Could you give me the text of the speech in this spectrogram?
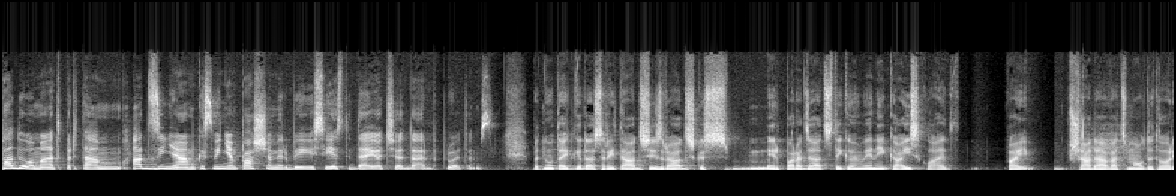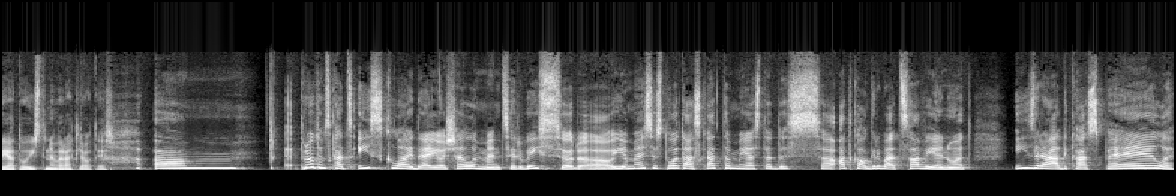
padomāt par tām atziņām, kas viņam pašam ir bijusi iestudējot šo darbu, protams. Bet noteikti gadās arī tādas izrādes, kas ir paredzētas tikai un vienīgi kā izklaide. Vai šādā vecuma auditorijā to īsti nevar atļauties? Um, protams, kāds izklaidējošs elements ir visur. Uh, ja mēs uz to tā skatāmies, tad es uh, atkal gribētu savienot izrādi kā spēle.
